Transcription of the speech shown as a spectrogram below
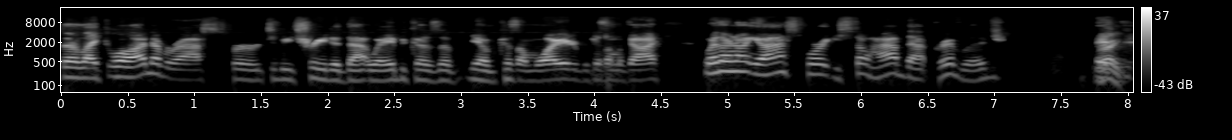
they're like, well, I never asked for to be treated that way because of you know because I'm white or because I'm a guy. Whether or not you asked for it, you still have that privilege. It- right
